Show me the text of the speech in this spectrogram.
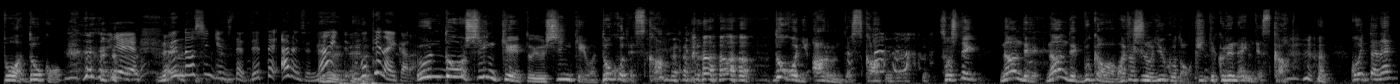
とはどこ？いやいや、運動神経自体絶対あるんですよ。ないって動けないから。運動神経という神経はどこですか？どこにあるんですか？そしてなんでなんで部下は私の言うことを聞いてくれないんですか？こういったね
